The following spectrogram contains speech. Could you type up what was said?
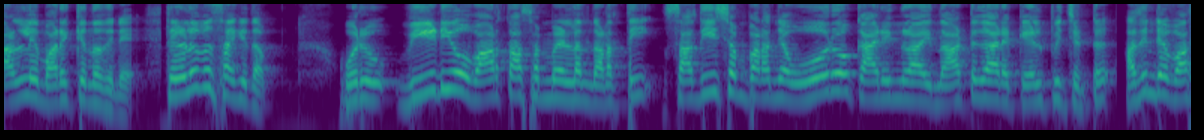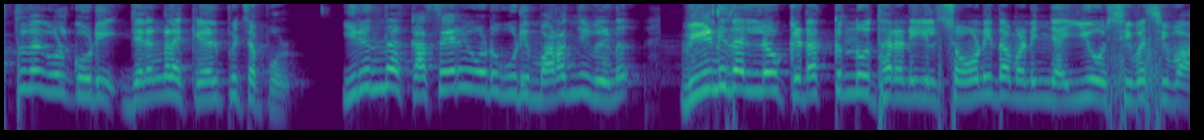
തള്ളി മറിക്കുന്നതിനെ തെളിവ് സഹിതം ഒരു വീഡിയോ വാർത്താ സമ്മേളനം നടത്തി സതീശൻ പറഞ്ഞ ഓരോ കാര്യങ്ങളായി നാട്ടുകാരെ കേൾപ്പിച്ചിട്ട് അതിന്റെ വസ്തുതകൾ കൂടി ജനങ്ങളെ കേൾപ്പിച്ചപ്പോൾ ഇരുന്ന കസേരയോടുകൂടി മറഞ്ഞു വീണ് വീണിതല്ലോ കിടക്കുന്നു ധരണിയിൽ ശോണിതമണിഞ്ഞയ്യോ ശിവശിവ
